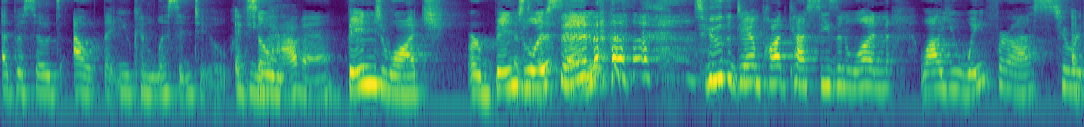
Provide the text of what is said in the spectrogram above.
episodes out that you can listen to. If you so haven't, binge watch or binge Just listen. listen to the damn podcast season one while you wait for us to return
